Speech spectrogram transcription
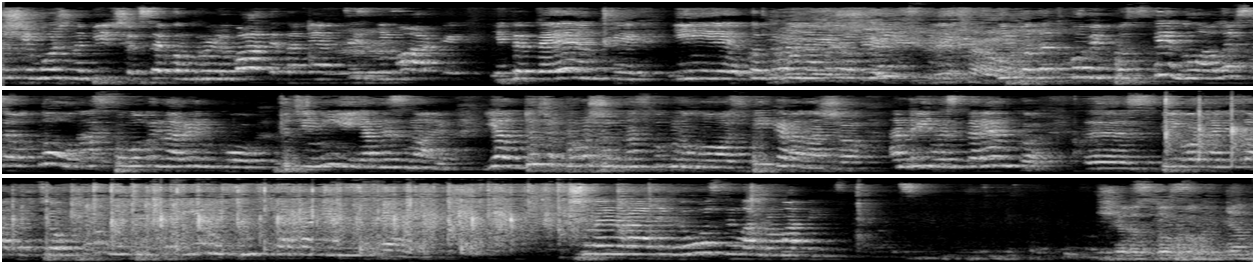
ще можна більше все контролювати, там і акцизні марки, і ТТН, і контрольна виробництво, і податкові пости. Ну але все одно у нас половина ринку в тіні, я не знаю. Я дуже прошу наступного спікера нашого Андрій Нестеренко, е, співорганізатор цього форуму, підприємець міста Кам'янського, член ради ГО села громади. Ще раз доброго дня.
